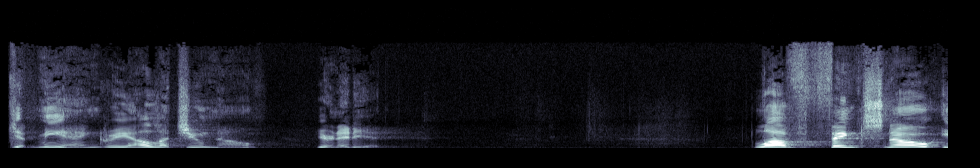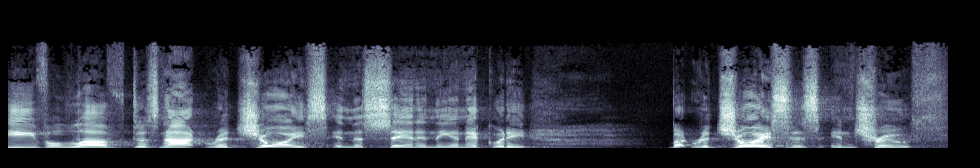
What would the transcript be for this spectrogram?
Get me angry, I'll let you know. You're an idiot. Love thinks no evil. Love does not rejoice in the sin and the iniquity, but rejoices in truth.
